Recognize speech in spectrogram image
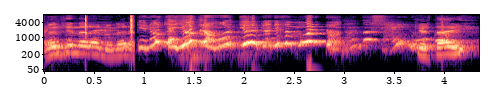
No encienda la Lara, Que no, que hay otro amor, tío, detrás de esa puerta. ¿Cuántos hay? que está ahí.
